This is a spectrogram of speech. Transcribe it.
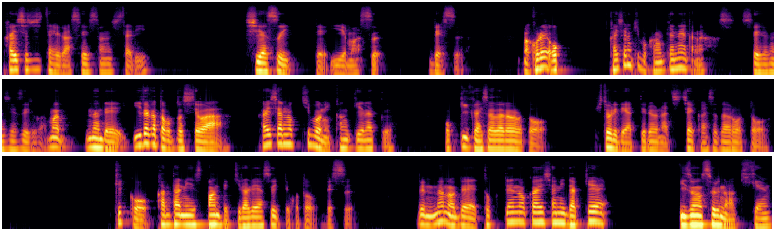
会社自体が生産したりしやすいって言えます。です。まあこれ、会社の規模関係ないかな？生産しやすいとか。まあ、なんで言いたかったこととしては、会社の規模に関係なく、大きい会社だろうと、一人でやってるようなちっちゃい会社だろうと、結構簡単にスパンって切られやすいってことです。で、なので、特定の会社にだけ依存するのは危険。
